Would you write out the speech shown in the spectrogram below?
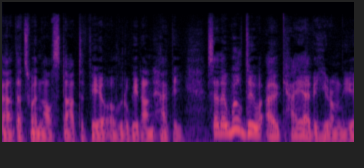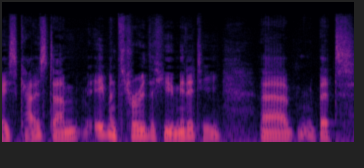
uh, that's when they'll start to feel a little bit unhappy. So they will do okay over here on the east coast, um, even through the humidity. Uh, but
